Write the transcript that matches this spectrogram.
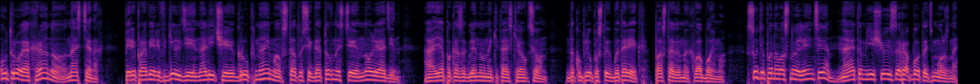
утрой охрану на стенах, перепроверив в гильдии наличие групп найма в статусе готовности 0,1, а я пока загляну на китайский аукцион, докуплю пустых батареек, поставим их в обойму. Судя по новостной ленте, на этом еще и заработать можно,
